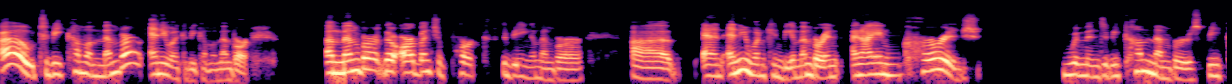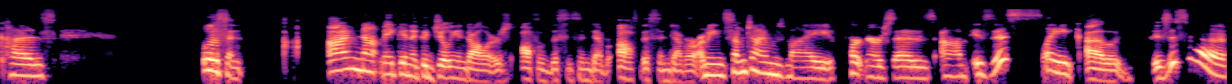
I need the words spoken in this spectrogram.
Oh to become a member? Anyone can become a member a member there are a bunch of perks to being a member uh, and anyone can be a member and, and i encourage women to become members because listen, I'm not making a gajillion dollars off of this endeavor off this endeavor. I mean, sometimes my partner says, um, is this like a is this a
